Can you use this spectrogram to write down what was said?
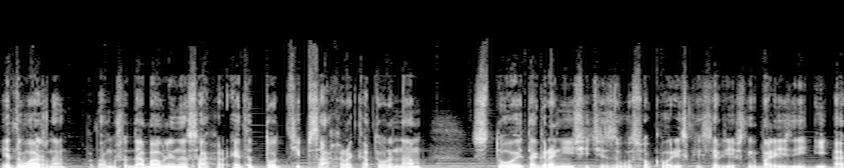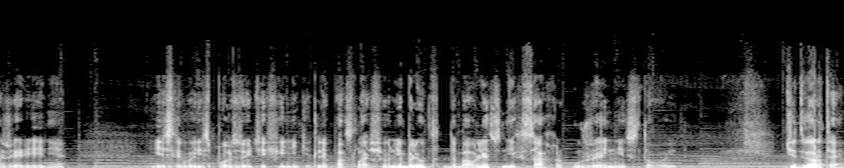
Это важно, потому что добавленный сахар – это тот тип сахара, который нам стоит ограничить из-за высокого риска сердечных болезней и ожирения. Если вы используете финики для послащивания блюд, добавлять в них сахар уже не стоит. Четвертое.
